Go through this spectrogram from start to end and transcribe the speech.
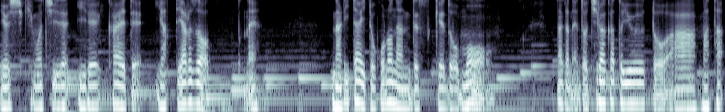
よし気持ち入れ入れ替えてやってやるぞとねなりたいところなんですけどもなんかねどちらかというとああまた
